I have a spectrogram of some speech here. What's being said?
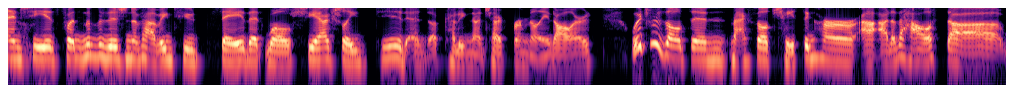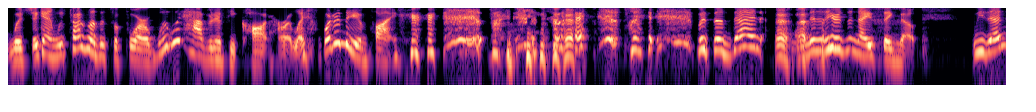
And she is put in the position of having to say that, well, she actually did end up cutting that check for a million dollars, which results in Maxwell chasing her uh, out of the house. Uh, which, again, we've talked about this before. What would happen if he caught her? Like, what are they implying here? but, but, but so then, then here's the nice thing though. We then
